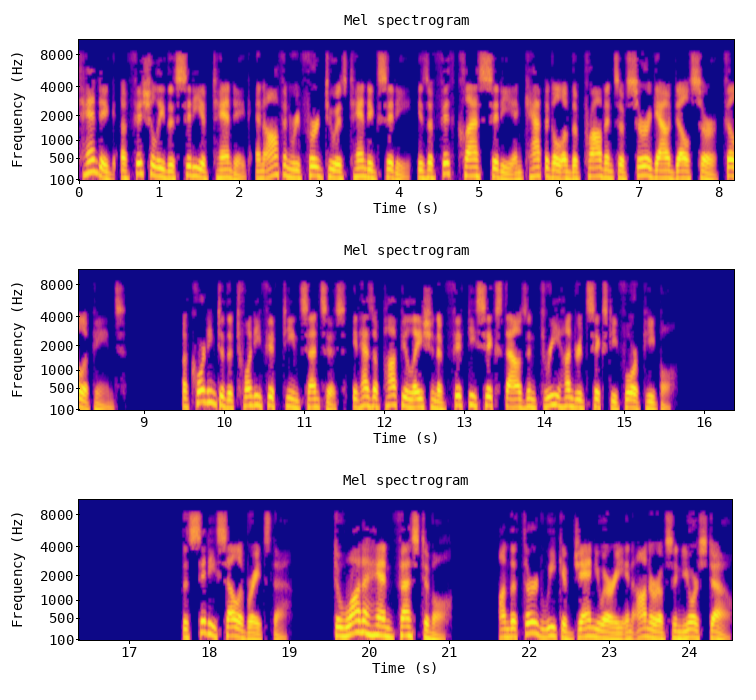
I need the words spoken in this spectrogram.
Tandag, officially the city of Tandag, and often referred to as Tandag City, is a fifth-class city and capital of the province of Surigao del Sur, Philippines. According to the 2015 census, it has a population of 56,364 people. The city celebrates the Diwatahan Festival on the third week of January in honor of Señor Sto.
